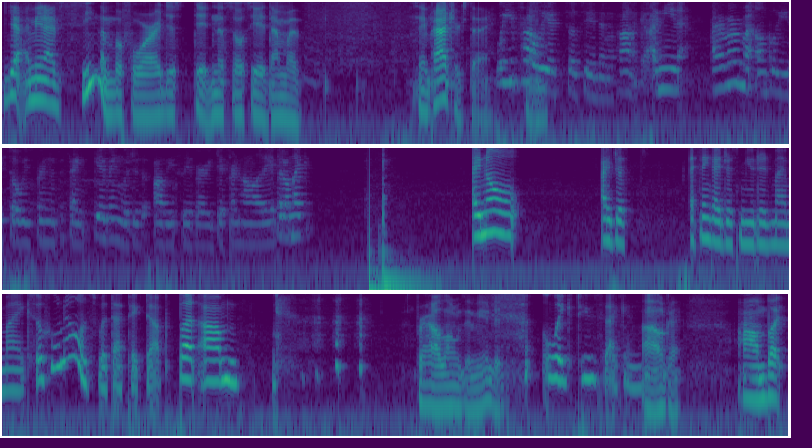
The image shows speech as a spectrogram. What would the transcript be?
Yeah, I mean I've seen them before. I just didn't associate them with St. Patrick's Day. Well, you So- probably associated them with Hanukkah. I mean, I remember my uncle used to always bring them to Thanksgiving, which is obviously a very different holiday. But I'm like, I know, I just, I think I just muted my mic, so who knows what that picked up? But um, For how long was it muted? like two seconds. Oh, okay. Um, but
